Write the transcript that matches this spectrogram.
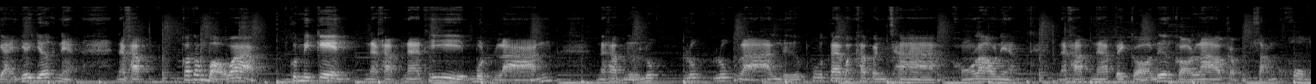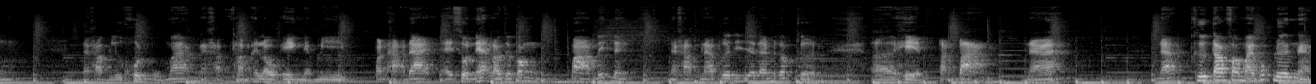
หญ่ ๆ เยอะๆเนี่ยนะครับก็ต้องบอกว่าคุณมีเกณฑ์นะครับนะที่บุตรหลานนะครับหรือลูก ลูกลูกหลานหรือผู้ใต้บังคับบัญชาของเราเนี่ยนะครับนะไปก่อเรื่องก่อราวกับสังคมนะครับหรือคนหมู่มากนะครับทำให้เราเองเนี่ยมีปัญหาได้ไอ้ส่วนเนี้ยเราจะต้องปรามนิดนึงนะครับนะเพื่อที่จะได้ไม่ต้องเกิดเเหตุต่างๆนะนะคือตามความหมายพวกเรือนเนี่ย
